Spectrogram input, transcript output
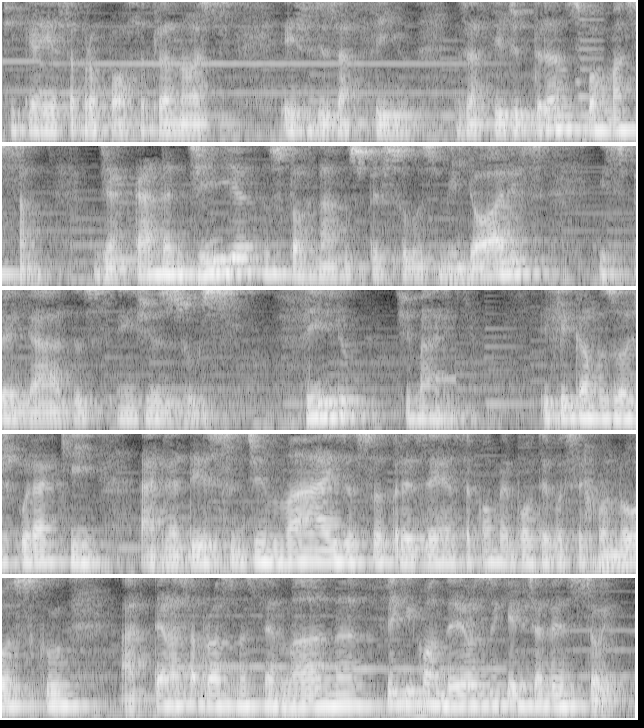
Fica aí essa proposta para nós, esse desafio, desafio de transformação, de a cada dia nos tornarmos pessoas melhores, espelhados em Jesus, Filho de Maria. E ficamos hoje por aqui. Agradeço demais a sua presença, como é bom ter você conosco. Até nossa próxima semana. Fique com Deus e que Ele te abençoe.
